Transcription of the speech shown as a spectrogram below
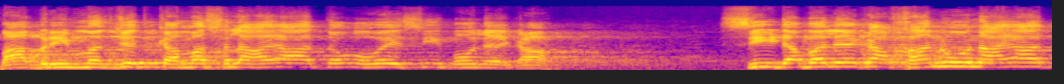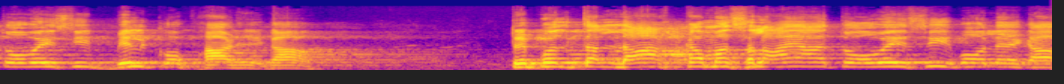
बाबरी मस्जिद का मसला आया तो ओवैसी बोलेगा सी डबल ए का कानून आया तो ओवैसी बिल को फाड़ेगा, ट्रिपल तलाक का मसला आया तो ओवैसी बोलेगा।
